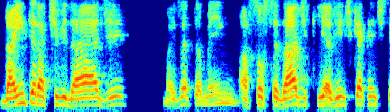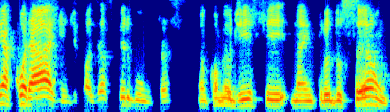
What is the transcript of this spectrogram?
da interatividade, mas é também a sociedade que a gente quer que a gente tenha a coragem de fazer as perguntas. Então, como eu disse na introdução,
